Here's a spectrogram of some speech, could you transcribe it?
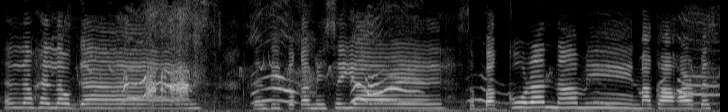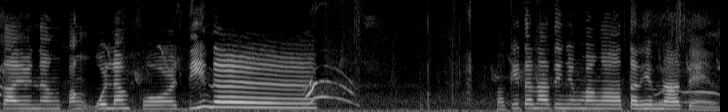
Hello, hello guys! Nandito kami sa yard, sa bakuran namin. Magha-harvest tayo ng pang-ulam for dinner. Pakita natin yung mga tanim natin.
